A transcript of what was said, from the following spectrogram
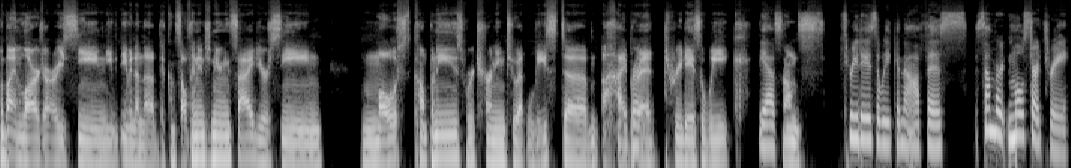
But by and large, are you seeing even in the, the consulting engineering side, you're seeing most companies returning to at least um, a hybrid three days a week? Yeah. Sounds three days a week in the office. Some are, most are three.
